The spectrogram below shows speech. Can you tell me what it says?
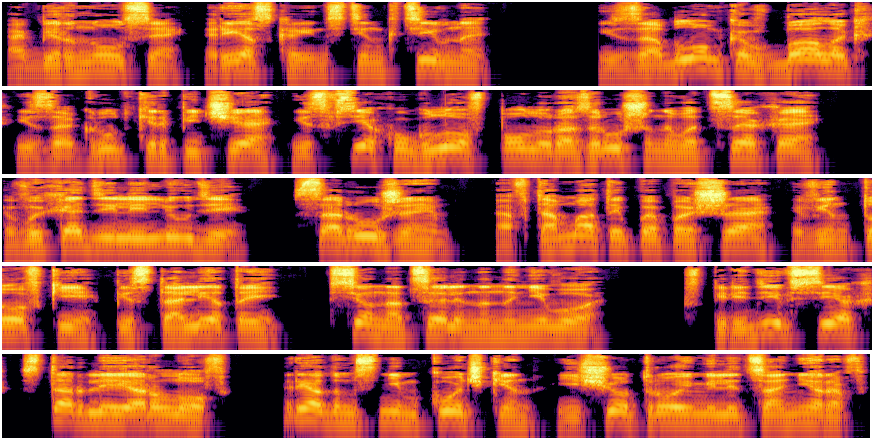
обернулся, резко, инстинктивно. Из-за обломков балок, из-за груд кирпича, из всех углов полуразрушенного цеха выходили люди с оружием, автоматы ППШ, винтовки, пистолеты, все нацелено на него. Впереди всех Старлей Орлов, рядом с ним Кочкин, еще трое милиционеров,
